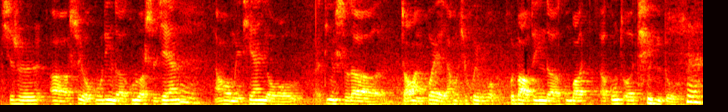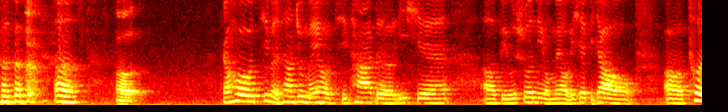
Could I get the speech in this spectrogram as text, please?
其实呃是有固定的工作时间，嗯然后每天有呃定时的早晚会，然后去汇报汇报对应的工报呃工作进度。嗯。呃，然后基本上就没有其他的一些呃，比如说你有没有一些比较呃特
